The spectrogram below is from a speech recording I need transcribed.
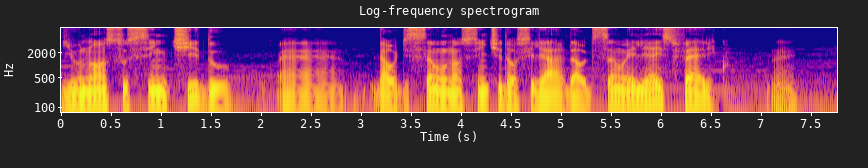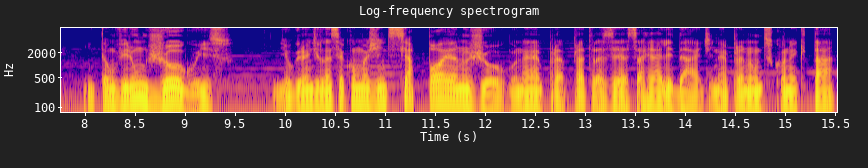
e o nosso sentido é, da audição, o nosso sentido auxiliar da audição, ele é esférico, né? Então vira um jogo isso. E o grande lance é como a gente se apoia no jogo, né? Para trazer essa realidade, né? Para não desconectar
